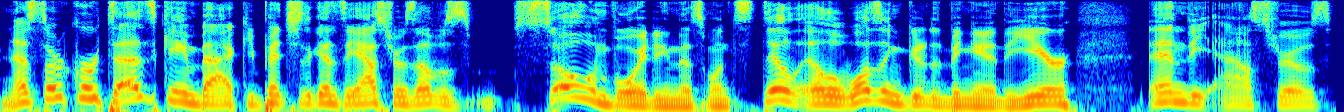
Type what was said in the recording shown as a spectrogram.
Nestor Cortes came back. He pitched against the Astros. I was so avoiding this one. Still ill. Wasn't good at the beginning of the year. And the Astros,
